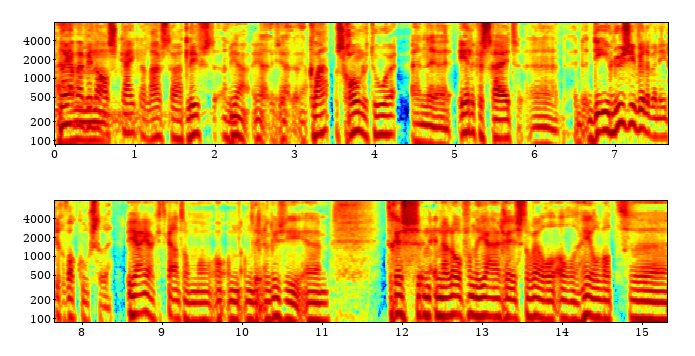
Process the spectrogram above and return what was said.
Nou ja, wij um, willen als kijker, luisteraar het liefst een ja, ja, ja, ja. qua schone tour en uh, eerlijke strijd. Uh, die illusie willen we in ieder geval koesteren. Ja, ja het gaat om, om, om de illusie. Um, er is in, in, de loop van de jaren is er wel al heel wat uh,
